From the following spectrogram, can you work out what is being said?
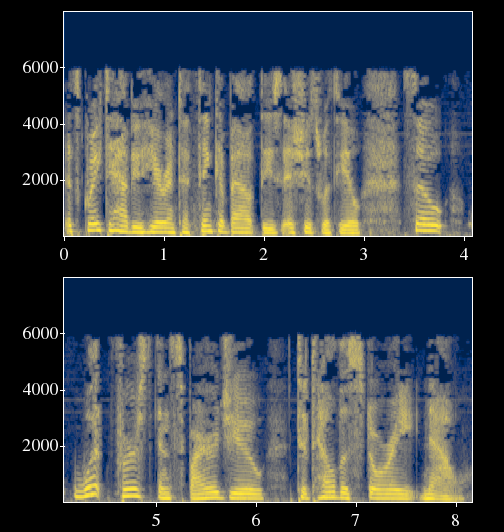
it's great to have you here and to think about these issues with you. So what first inspired you to tell the story now?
